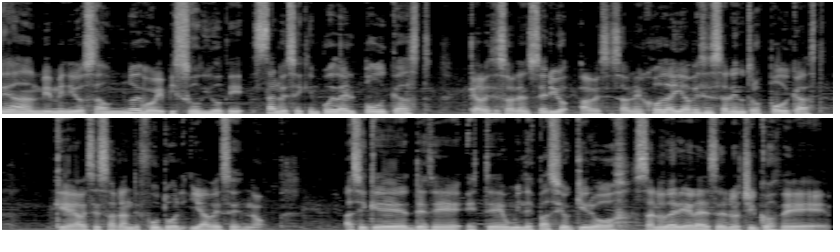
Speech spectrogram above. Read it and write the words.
Sean bienvenidos a un nuevo episodio de Sálvese quien pueda, el podcast que a veces habla en serio, a veces habla en joda y a veces salen otros podcasts que a veces hablan de fútbol y a veces no. Así que desde este humilde espacio quiero saludar y agradecer a los chicos de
